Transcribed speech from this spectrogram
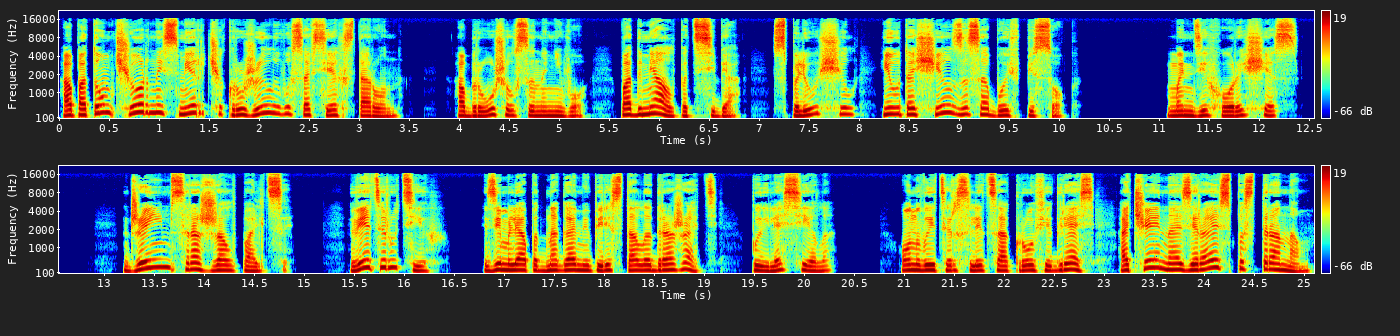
а потом черный смерч окружил его со всех сторон. Обрушился на него, подмял под себя, сплющил и утащил за собой в песок. Мандихор исчез. Джеймс разжал пальцы. Ветер утих. Земля под ногами перестала дрожать, пыль осела. Он вытер с лица кровь и грязь, отчаянно озираясь по сторонам.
